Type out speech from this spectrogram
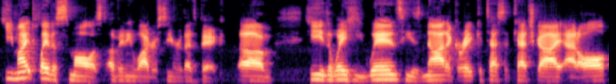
he might play the smallest of any wide receiver that's big. Um, he the way he wins, he's not a great contested catch guy at all.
